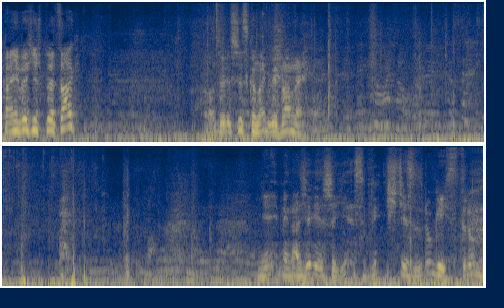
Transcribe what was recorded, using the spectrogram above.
Kanie, weźmiesz plecak? O, tu jest wszystko nagrywane. Miejmy nadzieję, że jest wyjście z drugiej strony.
